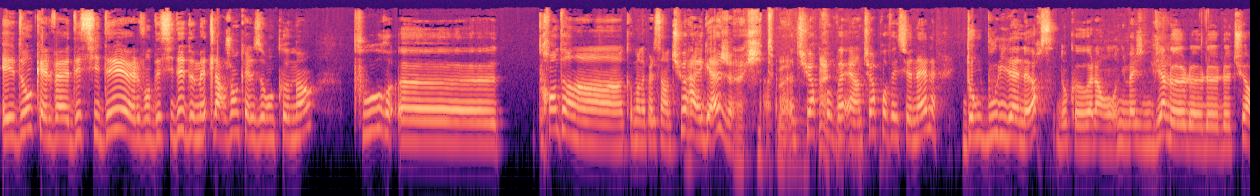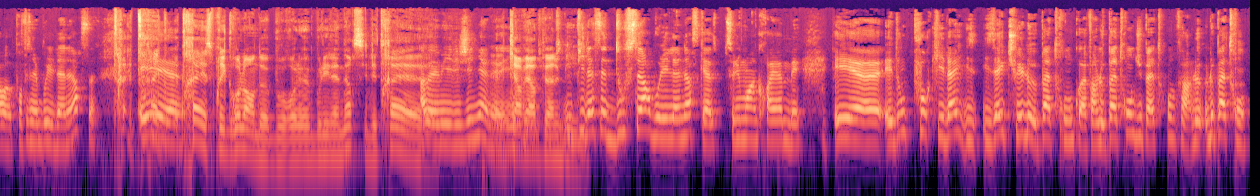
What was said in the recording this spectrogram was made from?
et donc elle va décider elles vont décider de mettre l'argent qu'elles ont en commun pour euh, prendre un comment on appelle ça un tueur à gages. un, hitman. un tueur un tueur professionnel donc Bully Lanners donc euh, voilà on imagine bien le, le, le, tueur professionnel Bully Lanners très, très, très esprit Groland Bully Lanners il est très ah mais il est génial. et, puis il a cette douceur Bully Lanners qui est absolument incroyable mais et, et donc pour qu'il aille ils, aillent tuer le patron quoi. Enfin le patron du patron enfin le, patron.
